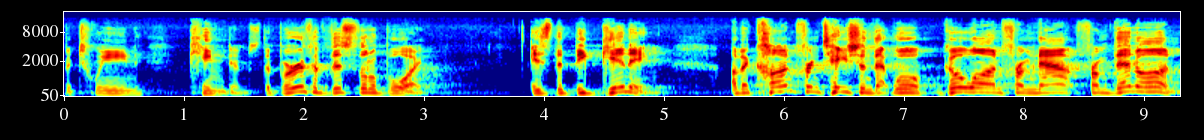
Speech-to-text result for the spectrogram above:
between kingdoms. The birth of this little boy is the beginning of a confrontation that will go on from now from then on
